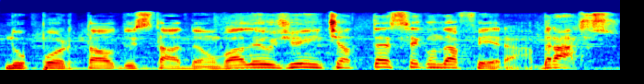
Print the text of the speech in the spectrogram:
no portal do Estadão. Valeu, gente. Até segunda-feira. Abraço.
